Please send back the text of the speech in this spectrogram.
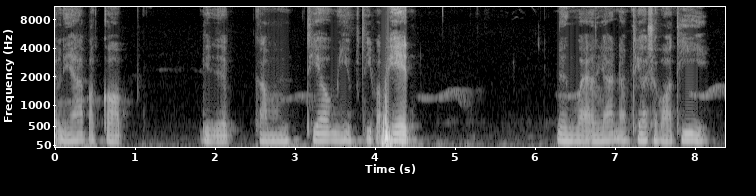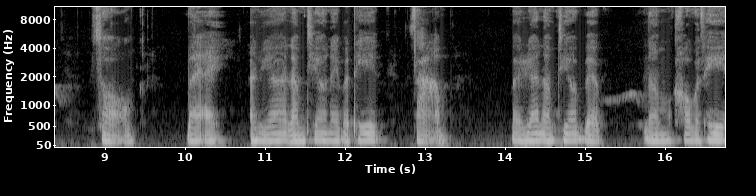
อนุญาตประกอบกิจกรรมเที่ยวมี4ประเภท 1. ใบอนุญาตนำเที่ยวเฉพาะที่ 2. ใบอนุญาตนำเที่ยวในประเทศ 3. ใบอนุญาตนำเที่ยวแบบนำเข้าประเทศ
